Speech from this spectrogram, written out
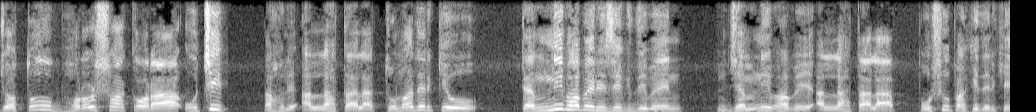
যত ভরসা করা উচিত, তাহলে আল্লাহ তালা তোমাদেরকেও তেমনিভাবে রিজিক দিবেন, যেমনিভাবে আল্লাহ তালা পশু পাখিদেরকে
